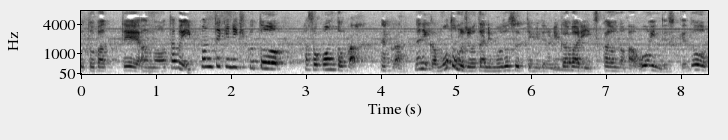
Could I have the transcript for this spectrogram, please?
言葉ってあの多分一般的に聞くとパソコンとかなんか何か元の状態に戻すっていう意味でのリカバリー使うのが多いんですけど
